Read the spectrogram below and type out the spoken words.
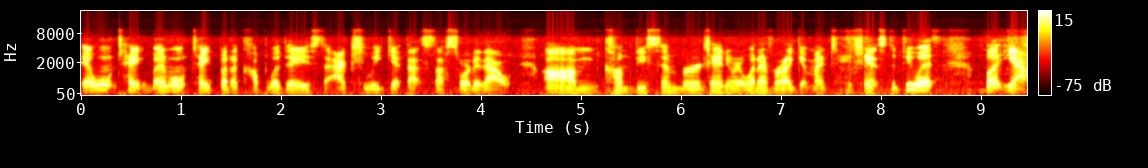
it won't take it won't take but a couple of days to actually get that stuff sorted out. Um, come December, January, whenever I get my t- chance to do it. But yeah,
